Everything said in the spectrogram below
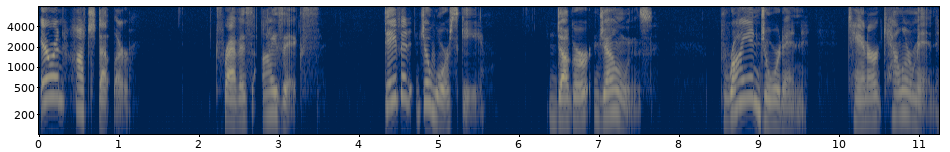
Aaron Hochstetler, Travis Isaacs, David Jaworski, Duggar Jones, Brian Jordan, Tanner Kellerman,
